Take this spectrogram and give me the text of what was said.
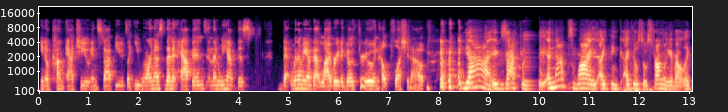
you know come at you and stop you it's like you warn us then it happens and then we have this that when then we have that library to go through and help flush it out. Yeah exactly. And that's why i think i feel so strongly about like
